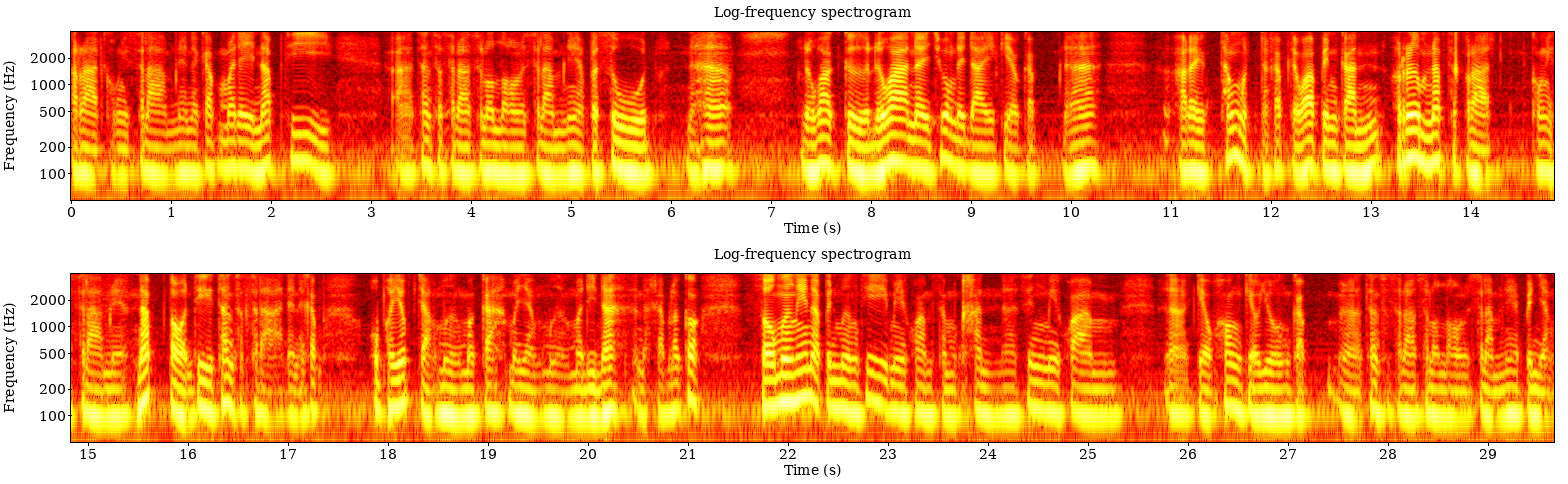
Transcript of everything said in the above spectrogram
กราชของอิสลามเนี่ยนะครับไม่ได้นับที่ท่านศาสดาสลลัลอฮุอะลัยฮิวะสัลลัมเนี่ยประสูตินะฮะหรือว่าเกิดหรือว่าในช่วงใด ๆ เกี่ยวกับนะอะไรทั้งหมดนะครับ แต่ว่าเป็นการเริ่มนับศักราชของอิสลามเนี่ยนับตอนที่ท่านศาสดาเนี่ยนะครับ อพยพจากเมืองมักกะมายังเมืองมะดีนะนะครับ แล้วก็สองเมืองนี้นะเป็นเมืองที่มีความสำคัญนะซึ่งมีความนะเกี่ยวข้องเกี่ยวโยงกับท่านศาสดาสลลัลอฮุอะลัยฮิวะสัลลัมเนี่ยเป็นอย่าง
